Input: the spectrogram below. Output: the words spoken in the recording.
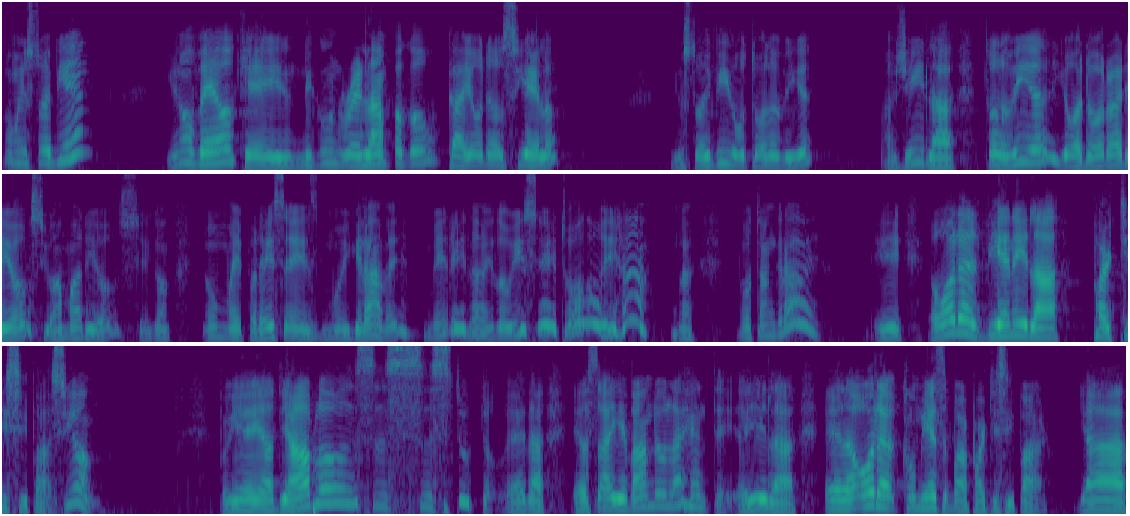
como estoy bien. Yo no veo que ningún relámpago cayó del cielo. Yo estoy vivo todavía. Allí la, todavía yo adoro a Dios, yo amo a Dios. no me parece es muy grave. Mire, lo hice todo y no, no tan grave. Y ahora viene la participación. Porque el diablo es, astuto, él, está llevando a la gente. Y la, ahora comienza a participar. Ya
